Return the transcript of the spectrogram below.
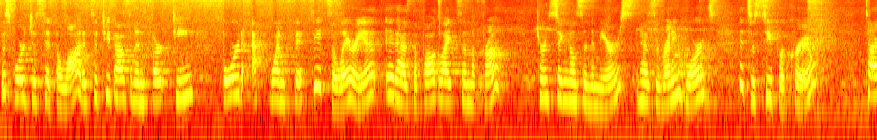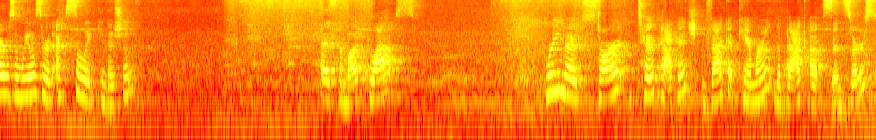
This Ford just hit the lot. It's a 2013 Ford F-150. It's a Lariat. It has the fog lights in the front, turn signals in the mirrors. It has the running boards. It's a Super Crew. Tires and wheels are in excellent condition. Has the mud flaps, remote start, tow package, backup camera, the backup sensors.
